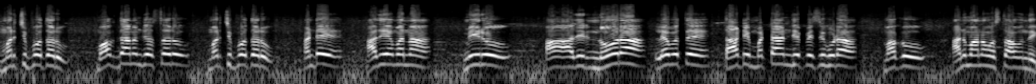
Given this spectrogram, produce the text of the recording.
మర్చిపోతారు. వాగ్దానం చేస్తారు మర్చిపోతారు. అంటే అదేమన్నా మీరు అది నోరా లేకపోతే తాటి మట్ట అని చెప్పేసి కూడా మాకు అనుమానం వస్తూ ఉంది.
